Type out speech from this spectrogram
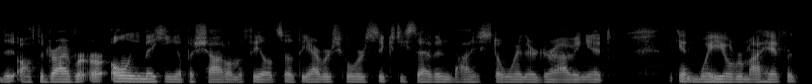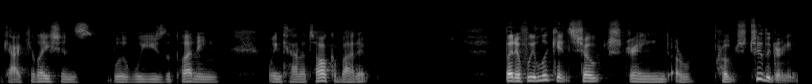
that, off the driver are only making up a shot on the field. So if the average score is 67 based on where they're driving it, again, way over my head for the calculations, we'll, we use the putting, can kind of talk about it. But if we look at strokes gained approach to the green,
